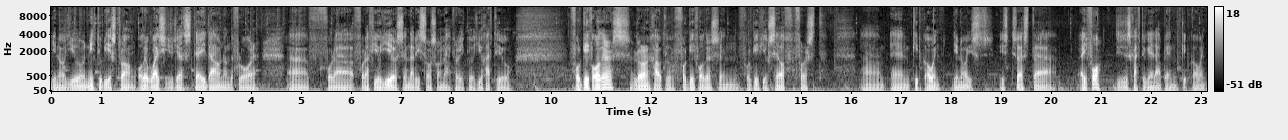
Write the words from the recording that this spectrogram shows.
You know, you need to be strong. Otherwise, you just stay down on the floor uh, for a for a few years, and that is also not very good. You have to forgive others, learn how to forgive others, and forgive yourself first, um, and keep going. You know, it's it's just uh, a four. You just have to get up and keep going.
